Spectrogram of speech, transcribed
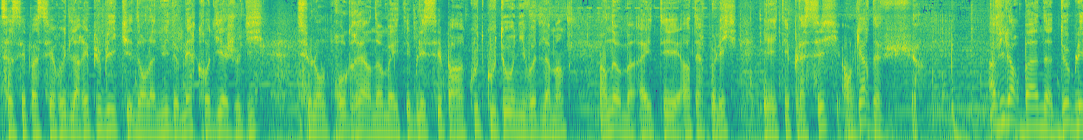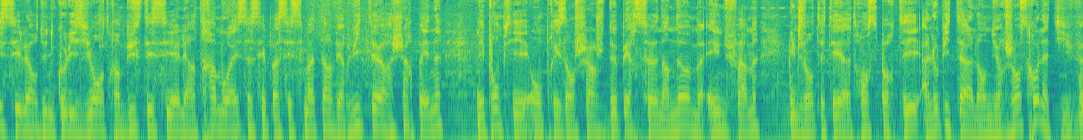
Ça s'est passé rue de la République dans la nuit de mercredi à jeudi. Selon le progrès, un homme a été blessé par un coup de couteau au niveau de la main. Un homme a été interpellé et a été placé en garde à vue. À Villeurbanne, deux blessés lors d'une collision entre un bus TCL et un tramway. Ça s'est passé ce matin vers 8h à Charpennes. Les pompiers ont pris en charge deux personnes, un homme et une femme. Ils ont été transportés à l'hôpital en urgence relative.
